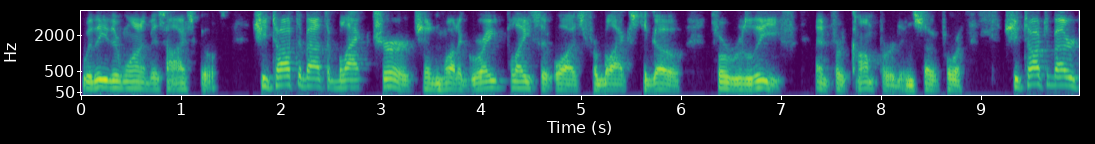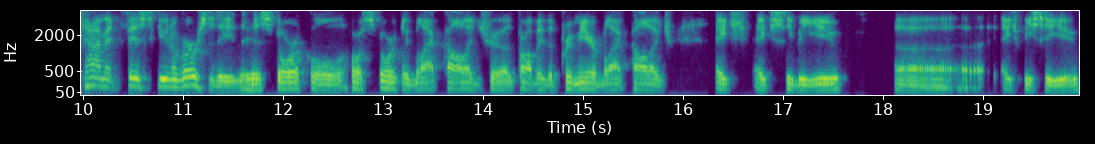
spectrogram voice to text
with either one of his high schools. She talked about the black church and what a great place it was for blacks to go for relief and for comfort and so forth. She talked about her time at Fisk University, the historical, historically black college, uh, probably the premier black college, H, HCBU, uh, HBCU.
